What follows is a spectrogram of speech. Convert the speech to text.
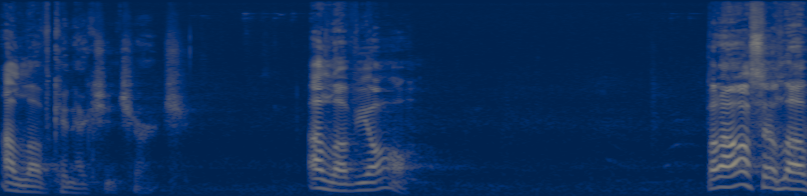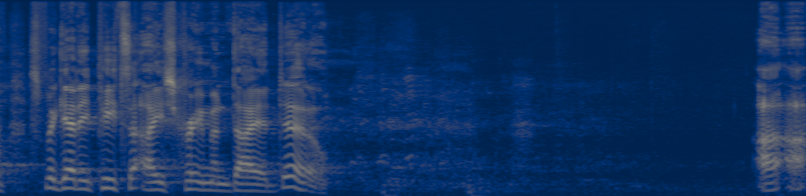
I love Connection Church. I love y'all. But I also love spaghetti pizza, ice cream, and Diet Dew. I, I,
